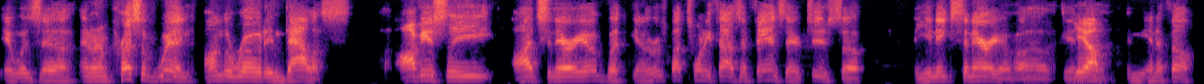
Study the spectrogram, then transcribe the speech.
it was uh, an impressive win on the road in Dallas. Obviously, odd scenario, but you know there was about 20,000 fans there too. So a unique scenario uh, in, yeah. Uh, in the NFL.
